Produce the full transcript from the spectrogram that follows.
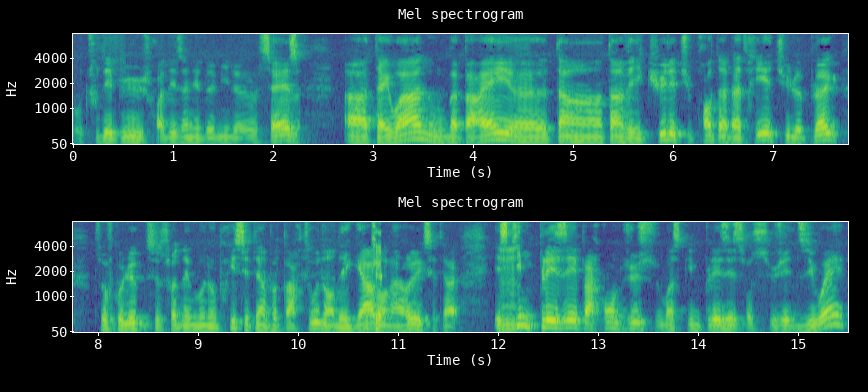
au tout début, je crois, des années 2016 à Taïwan, où bah, pareil, euh, tu as, un véhicule et tu prends ta batterie et tu le plugs. Sauf qu'au lieu que ce soit des monoprix, c'était un peu partout, dans des gares, dans la rue, etc. Et ce hmm. qui me plaisait, par contre, juste, moi, ce qui me plaisait sur le sujet de Z-Way,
